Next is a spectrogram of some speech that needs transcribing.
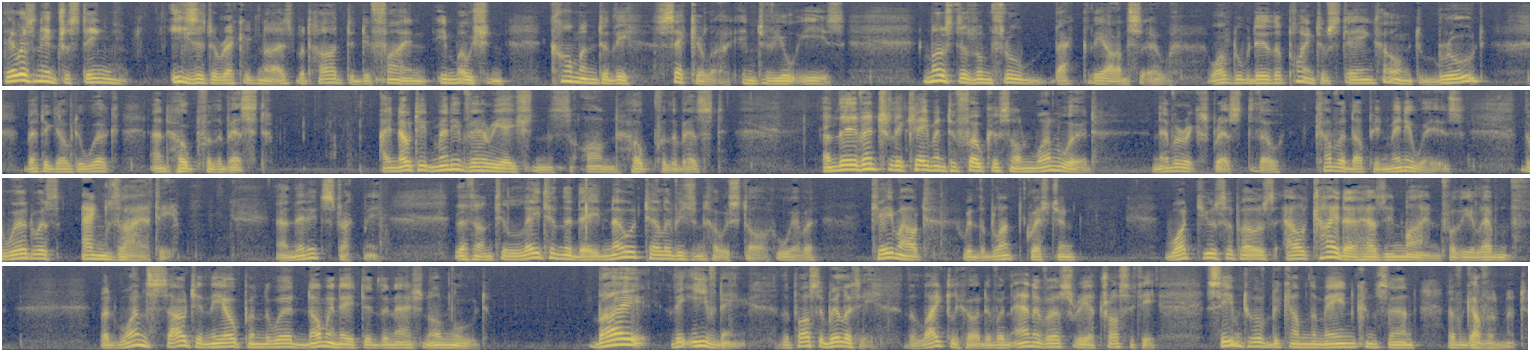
There was an interesting easy to recognize but hard to define emotion common to the secular interviewees. Most of them threw back the answer. What would be the point of staying home? To brood? Better go to work and hope for the best. I noted many variations on hope for the best, and they eventually came into focus on one word, never expressed, though covered up in many ways. The word was anxiety. And then it struck me that until late in the day, no television host or whoever came out with the blunt question, What do you suppose Al Qaeda has in mind for the 11th? But once out in the open, the word dominated the national mood. By the evening, the possibility, the likelihood of an anniversary atrocity seemed to have become the main concern of government.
